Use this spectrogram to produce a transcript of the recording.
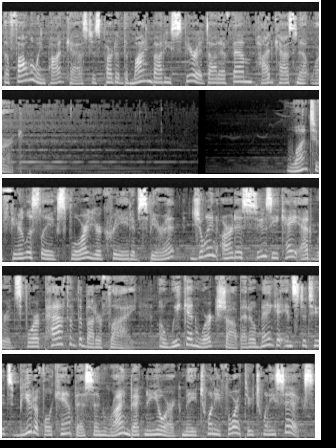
The following podcast is part of the MindBodySpirit.fm podcast network. Want to fearlessly explore your creative spirit? Join artist Susie K. Edwards for Path of the Butterfly, a weekend workshop at Omega Institute's beautiful campus in Rhinebeck, New York, May 24 through 26.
